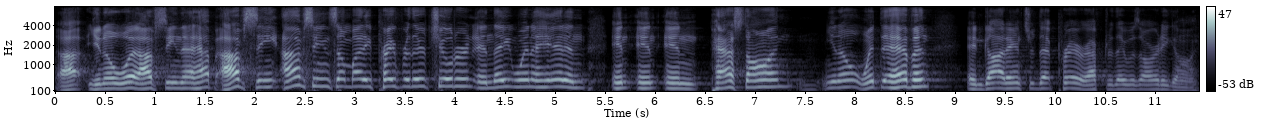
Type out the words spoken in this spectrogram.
Uh, you know what? I've seen that happen. I've seen I've seen somebody pray for their children and they went ahead and and and, and passed on. You know, went to heaven, and God answered that prayer after they was already gone.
